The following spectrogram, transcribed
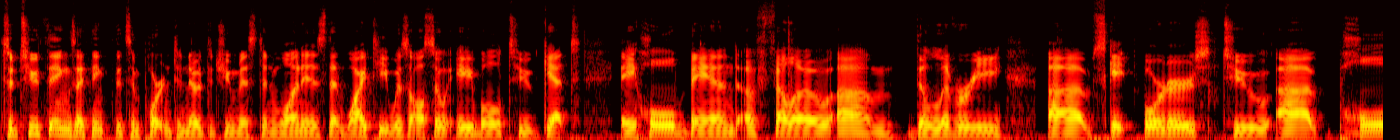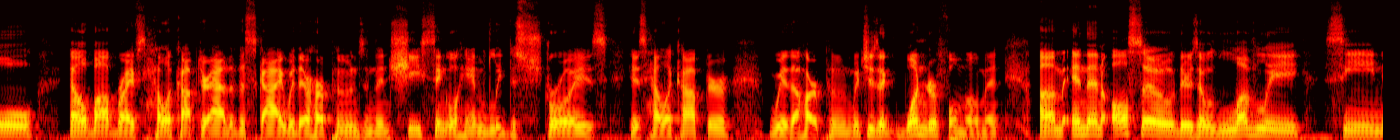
so two things I think that's important to note that you missed, and one is that YT was also able to get a whole band of fellow um, delivery uh, skateboarders to uh, pull L. Bob Rife's helicopter out of the sky with their harpoons, and then she single handedly destroys his helicopter with a harpoon, which is a wonderful moment. Um, and then also, there's a lovely scene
